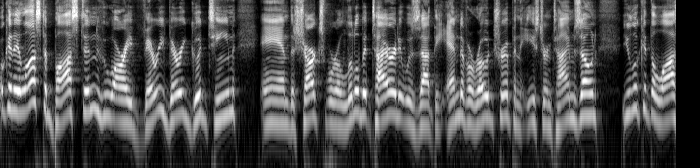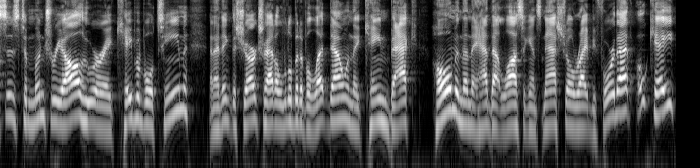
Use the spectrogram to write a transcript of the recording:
okay, they lost to Boston who are a very very good team and the Sharks were a little bit tired. It was at the end of a road trip in the Eastern Time Zone. You look at the losses to Montreal, who are a capable team, and I think the Sharks had a little bit of a letdown when they came back home, and then they had that loss against Nashville right before that. Okay,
